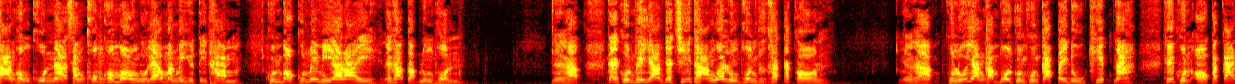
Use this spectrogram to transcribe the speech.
ทางของคุณน่ะ สังคมเขามองดูแล้วมันไม่ยุติธรรม คุณบอกคุณไม่มีอะไรนะครับ กับลุงพลนะครับ แต่คุณพยายามจะชี้ทางว่าลุงพลคือฆาตกรนะครับ คุณรู้ยังคำพูดคุณคุณกลับไปดูคลิปนะ ที่คุณออกประกาศ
